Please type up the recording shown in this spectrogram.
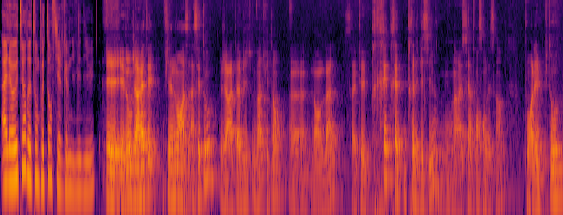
à la hauteur de ton potentiel, comme dit Mehdi. Et, et, donc j'ai arrêté finalement assez tôt. J'ai arrêté à 28 ans euh, dans le handball. Ça a été très très très difficile. Mais on a réussi à transcender ça pour aller plutôt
